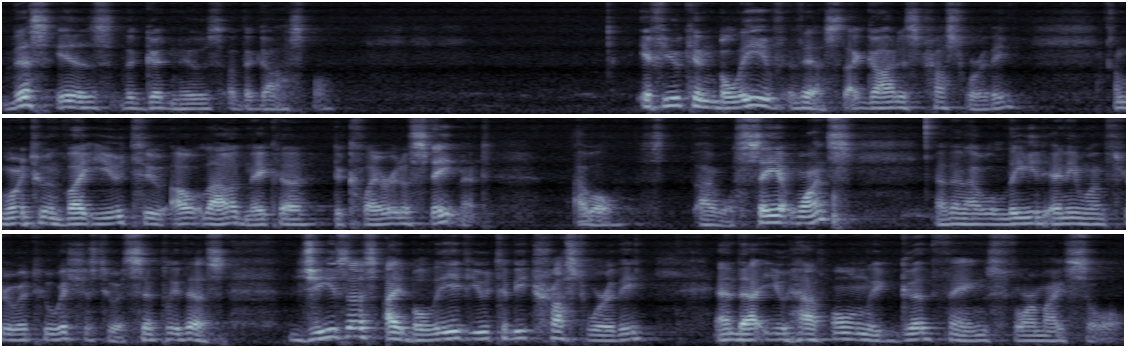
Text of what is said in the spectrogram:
This is the good news of the gospel. If you can believe this, that God is trustworthy, I'm going to invite you to out loud make a declarative statement. I will, I will say it once, and then I will lead anyone through it who wishes to. It's simply this Jesus, I believe you to be trustworthy, and that you have only good things for my soul.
